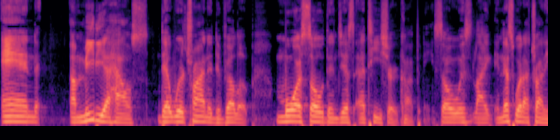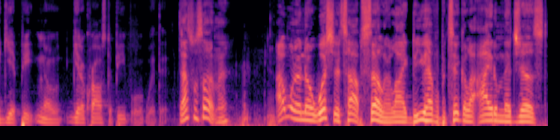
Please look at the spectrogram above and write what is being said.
and a media house that we're trying to develop more so than just a t-shirt company. So it's like, and that's what I try to get, pe- you know, get across to people with it. That's what's up, man. I want to know what's your top seller. Like, do you have a particular item that just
